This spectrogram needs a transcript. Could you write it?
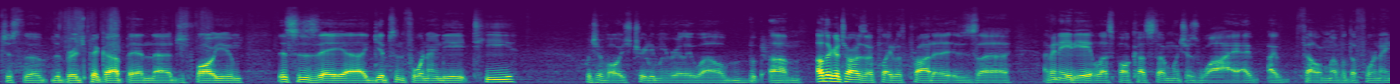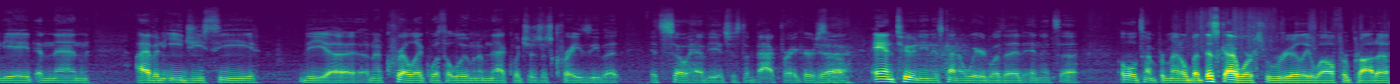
just the, the bridge pickup and uh, just volume. This is a uh, Gibson 498T, which have always treated me really well. Um, other guitars I've played with Prada is uh, I have an 88 Les Paul Custom, which is why I, I fell in love with the 498. And then I have an EGC, the uh, an acrylic with aluminum neck, which is just crazy, but it's so heavy, it's just a backbreaker. So Yeah. and tuning is kind of weird with it, and it's a, a little temperamental. But this guy works really well for Prada.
